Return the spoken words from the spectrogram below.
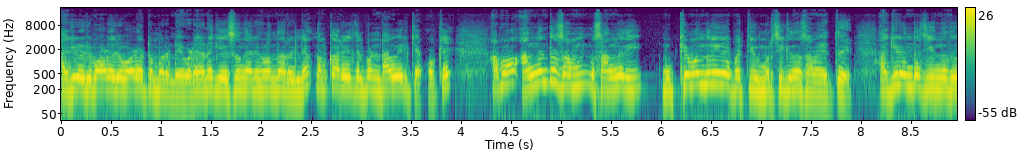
അഖിൽ ഒരുപാട് ഒരുപാട് വട്ടം പറയുന്നുണ്ട് എവിടെയാണ് കേസും കാര്യങ്ങളൊന്നും അറിയില്ല. നമുക്കറിയാം ചിലപ്പോൾ ഉണ്ടാവുമായിരിക്കാം. ഓക്കെ? അപ്പോൾ അങ്ങനത്തെ സംഗതി മുഖ്യമന്ത്രിയെ പറ്റി വിമർശിക്കുന്ന സമയത്ത് അഖിൽ എന്താ ചെയ്യുന്നത്?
